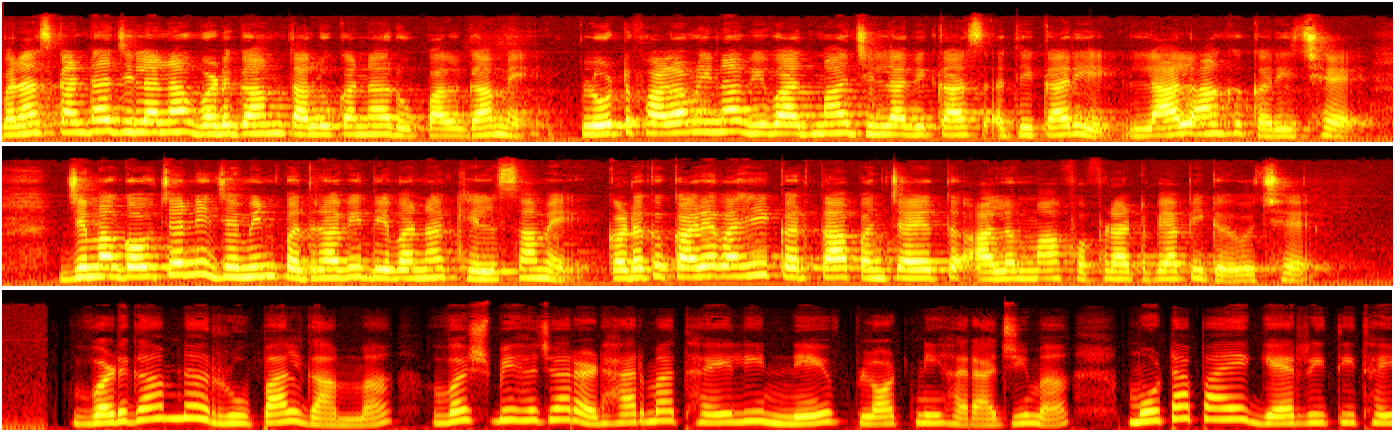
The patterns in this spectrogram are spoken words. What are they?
બનાસકાંઠા જિલ્લાના વડગામ તાલુકાના રૂપાલ ગામે પ્લોટ ફાળવણીના વિવાદમાં જિલ્લા વિકાસ અધિકારીએ લાલ આંખ કરી છે, જેમાં ગૌચરની જમીન પધરાવી દેવાના ખેલ સામે કડક કાર્યવાહી કરતા પંચાયત આલમમાં ફફડાટ વ્યાપી ગયો છે. વડગામના રૂપાલ ગામમાં વર્ષ બે હજાર અઢારમાં થયેલી નેવ પ્લોટની હરાજીમાં મોટા પાયે ગેરરીતિ થઈ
